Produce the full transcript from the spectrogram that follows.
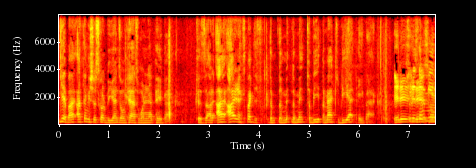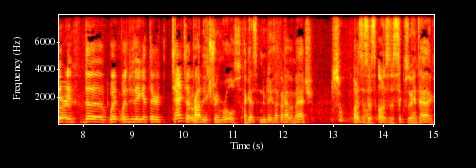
Yeah, but I, I think it's just going to be Enzo and Cass winning at payback. Because I, I, I didn't expect the, the, the, the, to be, the match to be at payback. It is. so does it that is mean hard. if the when, when do they get their tag title? Probably match? Extreme Rules. I guess New Day's not going to have a match. Unless it's a, unless it's a six man tag.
